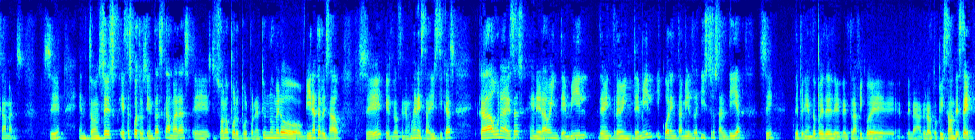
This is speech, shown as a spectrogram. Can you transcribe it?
cámaras. ¿sí? Entonces, estas 400 cámaras, eh, solo por, por, ponerte un número bien aterrizado, ¿sí? que los tenemos en estadísticas, cada una de esas genera 20.000, de entre 20.000 y 40.000 registros al día, ¿sí? Dependiendo pues del tráfico de, la, autopista donde esté.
